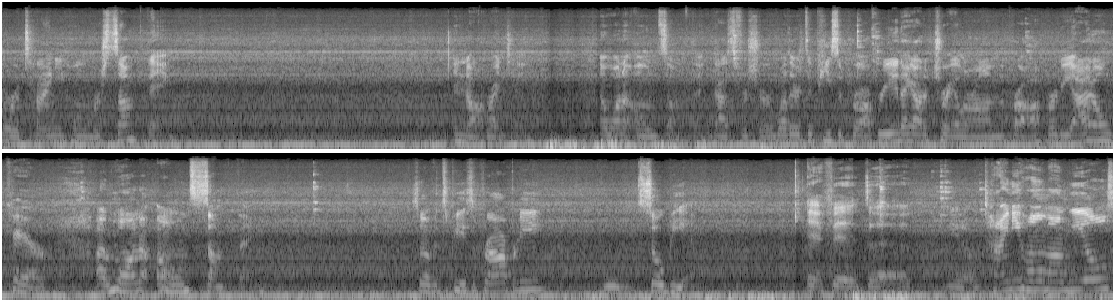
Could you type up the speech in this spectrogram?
or a tiny home or something and not renting. I want to own something, that's for sure. Whether it's a piece of property and I got a trailer on the property, I don't care. I want to own something. So if it's a piece of property, so be it. If it's a you know tiny home on wheels,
